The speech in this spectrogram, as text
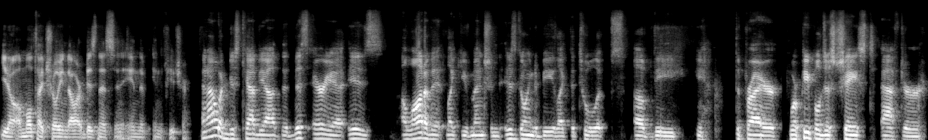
you know a multi-trillion dollar business in, in the in the future. And i would just caveat that this area is a lot of it like you've mentioned is going to be like the tulips of the the prior where people just chased after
